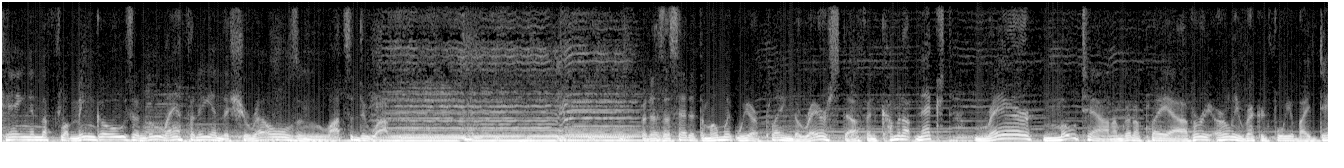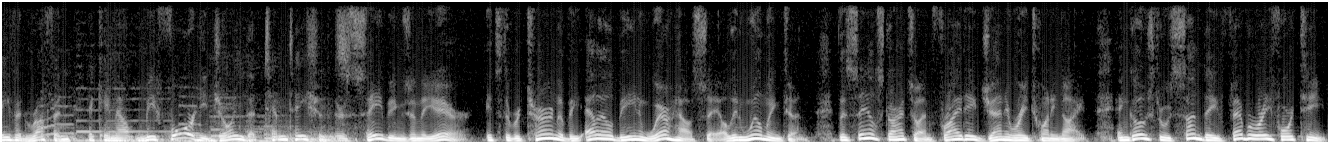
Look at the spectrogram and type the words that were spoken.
King and the Flamingos and Little Anthony and the Shirelles and lots of doo-wop. But as I said, at the moment, we are playing the rare stuff. And coming up next, Rare Motown. I'm going to play a very early record for you by David Ruffin. It came out before he joined the Temptations. There's savings in the air. It's the return of the LL Bean warehouse sale in Wilmington. The sale starts on Friday, January 29th and goes through Sunday, February 14th.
